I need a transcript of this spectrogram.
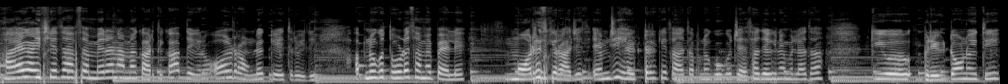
गाइस कैसे आप सब? मेरा नाम है कार्तिक। आप देख रहे हो ऑलराउंडर के त्रिवेदी अपने को थोड़े समय पहले मॉरिस के गराजेस एम जी हेक्टर के साथ अपने को कुछ ऐसा देखने मिला था कि वो ब्रेक डाउन हुई थी।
